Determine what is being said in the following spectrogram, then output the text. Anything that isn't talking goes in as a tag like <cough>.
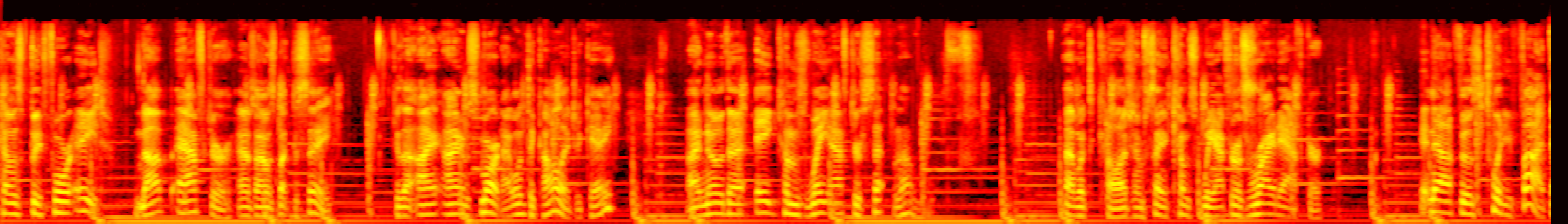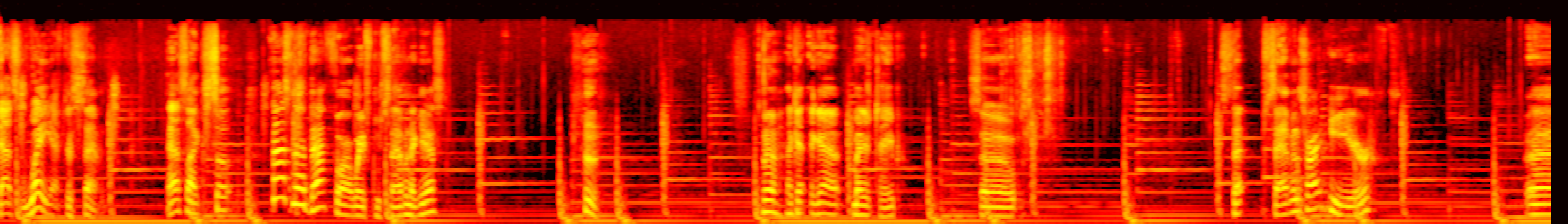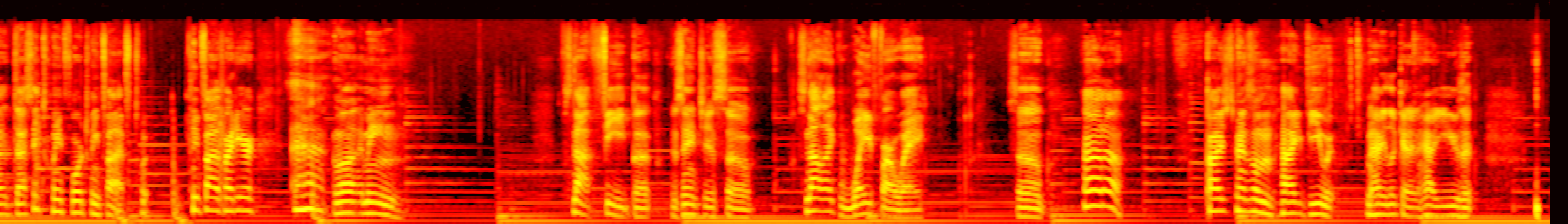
comes before 8, not after, as I was about to say. Because I, I am smart. I went to college, okay? I know that 8 comes way after 7. No. I went to college. I'm saying it comes way after. It's right after. And now if it feels 25. That's way after 7. That's like, so, that's not that far away from 7, I guess. Hmm. Well, I got, I got measure tape. So, se- seven's right here. Uh, did I say 24, 25? 25 right here? Uh, well, I mean, it's not feet, but it's inches, so it's not like way far away. So, I don't know. Probably just depends on how you view it and how you look at it and how you use it.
